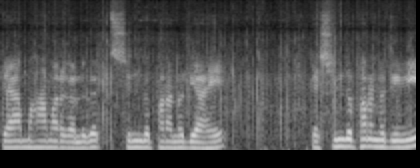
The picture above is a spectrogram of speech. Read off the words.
त्या महामार्गालगत सिंदफणा नदी आहे. त्या सिंदफणा नदीने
